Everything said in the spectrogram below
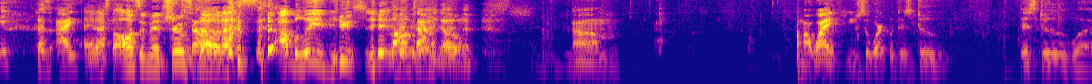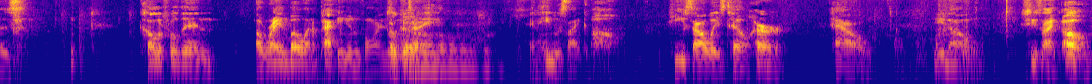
It- cause I Hey, that's the ultimate truth, So- though. That's I believe you. Shit. long time ago, um, my wife used to work with this dude. This dude was colorful than a rainbow and a pack of unicorns. Okay. And he was like, oh, he used to always tell her how, you know, she's like, oh,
